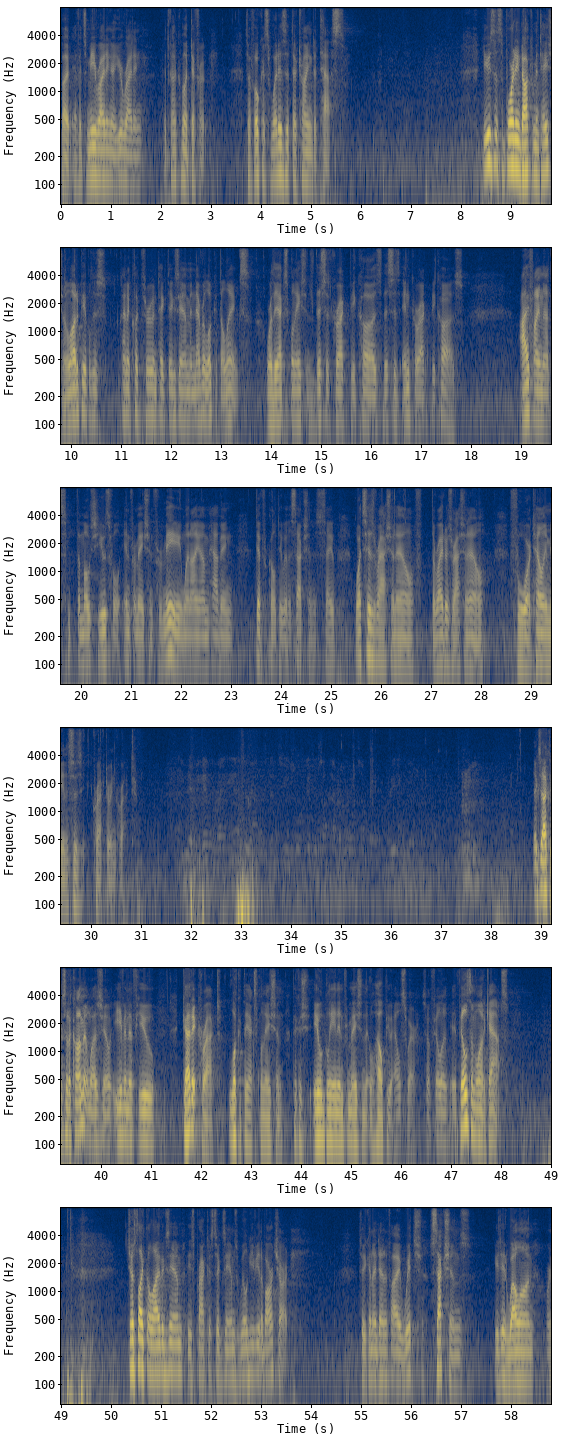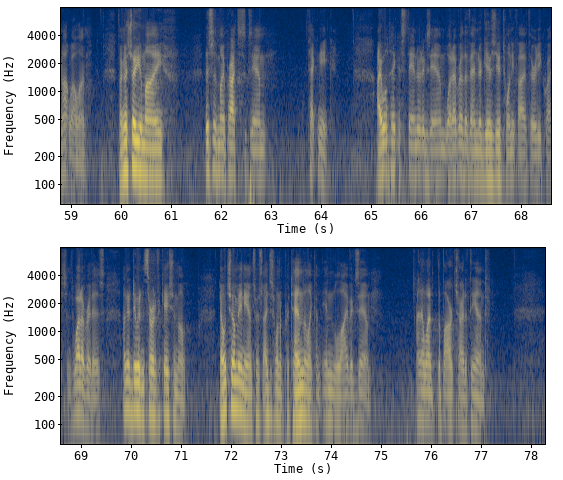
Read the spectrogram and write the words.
But if it's me writing or you're writing, it's going to come out different. So focus what is it they're trying to test? Use the supporting documentation. A lot of people just kind of click through and take the exam and never look at the links or the explanations. This is correct because, this is incorrect because. I find that's the most useful information for me when I am having difficulty with a section is to say, what's his rationale, the writer's rationale, for telling me this is correct or incorrect? Even if you get the right answer on it, that's useful because you sometimes learn something from reading the Exactly. So the comment was, you know, even if you get it correct, look at the explanation because it will glean information that will help you elsewhere. So fill in, it fills in a lot of gaps. Just like the live exam, these practice exams will give you the bar chart. So you can identify which sections you did well on or not well on. So I'm going to show you my, this is my practice exam technique. I will take a standard exam, whatever the vendor gives you, 25, 30 questions, whatever it is. I'm going to do it in certification mode. Don't show me any answers. I just want to pretend like I'm in the live exam. And I want the bar chart at the end.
